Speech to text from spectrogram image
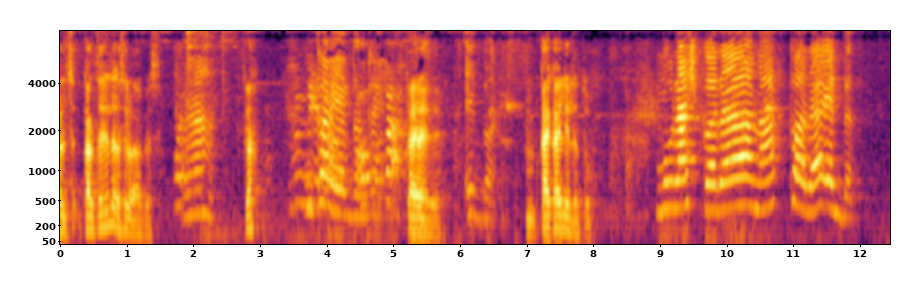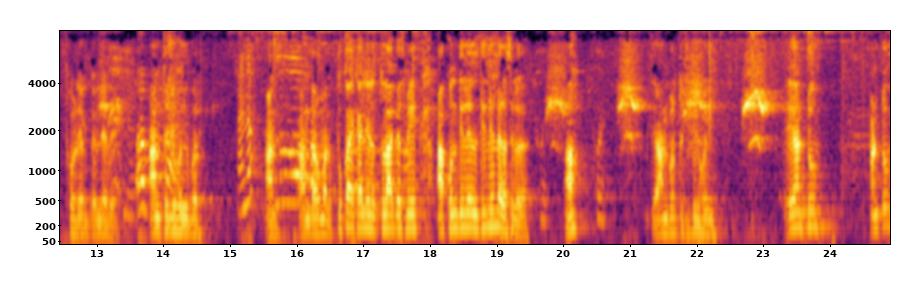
कालचं कालचं लिहिलं का सगळा अभ्यास? का. काय राहिले? काय काय लिहिलं तू? ना थोडं एक दोन. थोडे एक दोन लिहिले. आण तुझी होई बर है आण आण दाव मला. तू काय काय लिहिलं? तुला अभ्यास मी आखून दिलेलं ते लिहिलं का सगळं? हा होय. ते आण बरं तुझी फिर होई. ए आणतो आणतो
